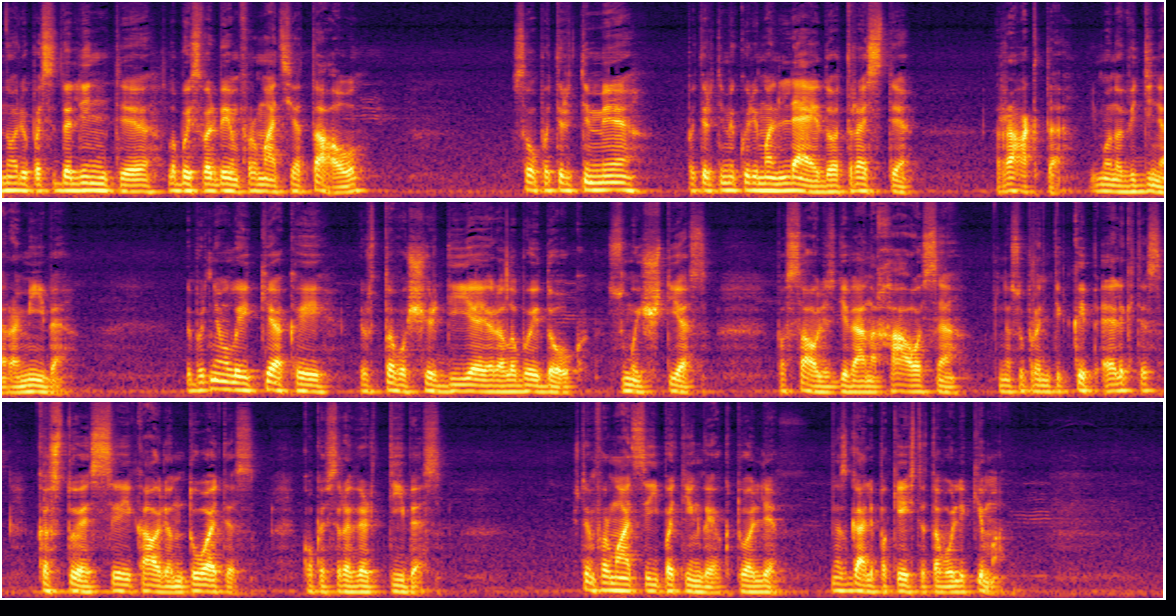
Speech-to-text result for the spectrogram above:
noriu pasidalinti labai svarbią informaciją tau, savo patirtimi, patirtimi, kuri man leido atrasti raktą į mano vidinę ramybę. Dabartiniam laikė, kai ir tavo širdyje yra labai daug sumaišties, pasaulis gyvena chaose, tu nesupranti, kaip elgtis, kas tu esi, į ką orientuotis, kokios yra vertybės Šitą informacija ypatingai aktuali, nes gali pakeisti tavo likimą.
